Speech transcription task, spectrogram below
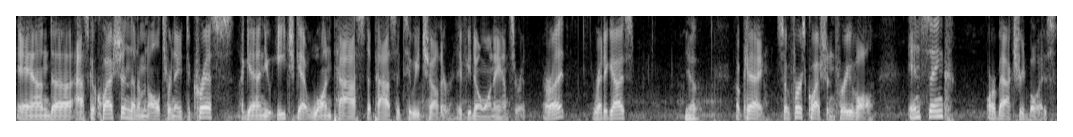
and uh, ask a question. Then I'm going to alternate to Chris. Again, you each get one pass to pass it to each other if you don't want to answer it. All right. Ready, guys? Yep. Okay, so first question for Yuval In Sync or Backstreet Boys?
